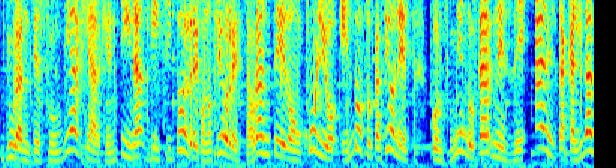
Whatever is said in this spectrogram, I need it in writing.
Durante su viaje a Argentina, visitó el reconocido restaurante Don Julio en dos ocasiones, consumiendo carnes de alta calidad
